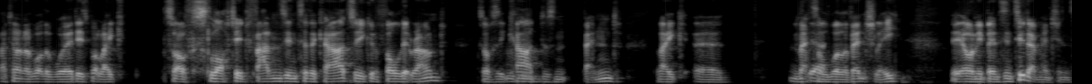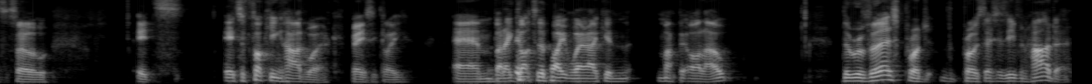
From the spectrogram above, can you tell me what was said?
I don't know what the word is, but like sort of slotted fans into the card so you can fold it round. So obviously card doesn't bend like uh metal Yeah. will eventually. It only bends in two dimensions. So it's it's a fucking hard work, basically. Um but I got to the point where I can map it all out. The reverse the process is even harder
